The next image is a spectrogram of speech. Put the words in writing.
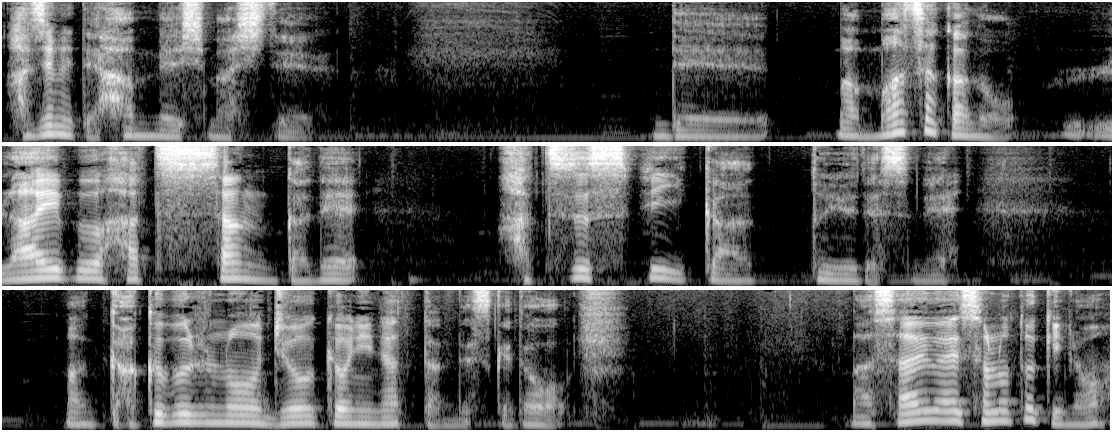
初めて判明しまして。で、まあ、まさかのライブ初参加で初スピーカーというですね、まあ、ガクブルの状況になったんですけど、まあ、幸いその時の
